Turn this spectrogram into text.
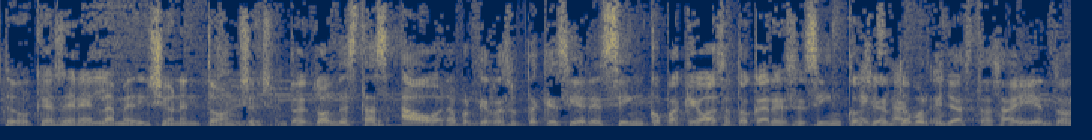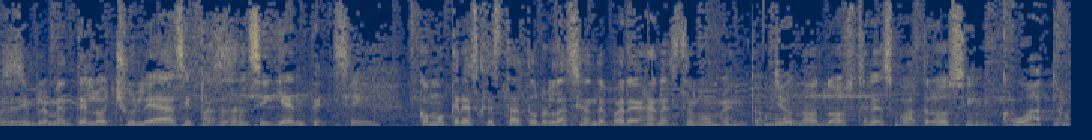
Tengo que hacer la medición entonces. Entonces, ¿dónde estás ahora? Porque resulta que si eres 5, ¿para qué vas a tocar ese 5, cierto? Porque ya estás ahí, entonces simplemente lo chuleas y pasas al siguiente. Sí. ¿Cómo crees que está tu relación de pareja en este momento? Yo- ¿Uno, dos, tres, cuatro o cinco? Cuatro.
